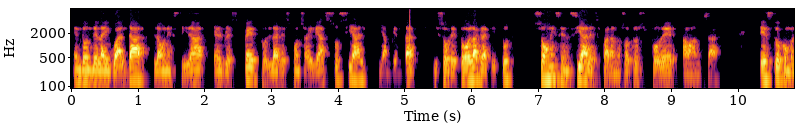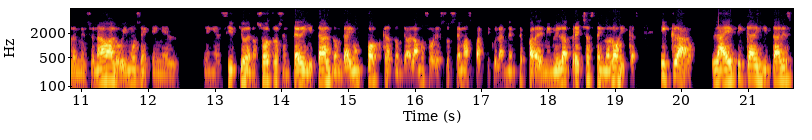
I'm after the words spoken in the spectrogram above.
en donde la igualdad, la honestidad, el respeto, la responsabilidad social y ambiental y sobre todo la gratitud son esenciales para nosotros poder avanzar. Esto, como les mencionaba, lo vimos en, en el, en el sitio de nosotros, en T Digital, donde hay un podcast donde hablamos sobre estos temas particularmente para disminuir las brechas tecnológicas. Y claro, la ética digital es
